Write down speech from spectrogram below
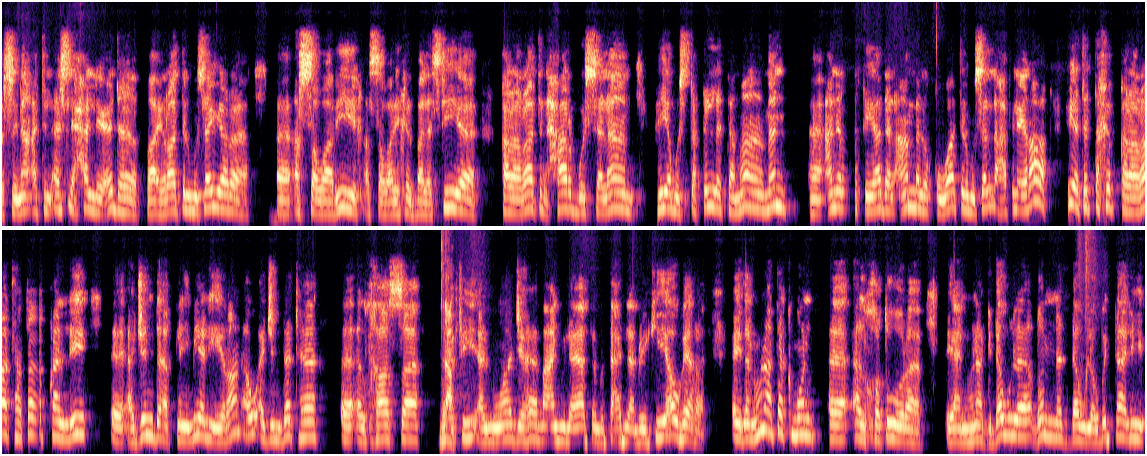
صناعة الأسلحة اللي عندها الطائرات المسيرة الصواريخ الصواريخ البالستية قرارات الحرب والسلام هي مستقلة تماما عن القيادة العامة للقوات المسلحة في العراق. هي تتخذ قراراتها طبقا لأجندة إقليمية لإيران أو أجندتها الخاصة نعم. في المواجهة مع الولايات المتحدة الأمريكية أو غيرها. إذا هنا تكمن الخطورة. يعني هناك دولة ضمن الدولة وبالتالي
